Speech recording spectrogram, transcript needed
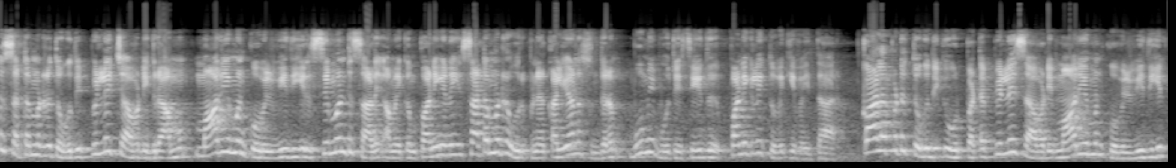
மாவட்ட சட்டமன்ற தொகுதி பிள்ளைச்சாவடி கிராமம் மாரியம்மன் கோவில் வீதியில் சிமெண்ட் சாலை அமைக்கும் பணியினை சட்டமன்ற உறுப்பினர் கல்யாண சுந்தரம் பூமி பூஜை செய்து பணிகளை துவக்கி வைத்தார். காலப்பட்ட தொகுதிக்கு உட்பட்ட பிள்ளைச்சாவடி மாரியம்மன் கோவில் வீதியில்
